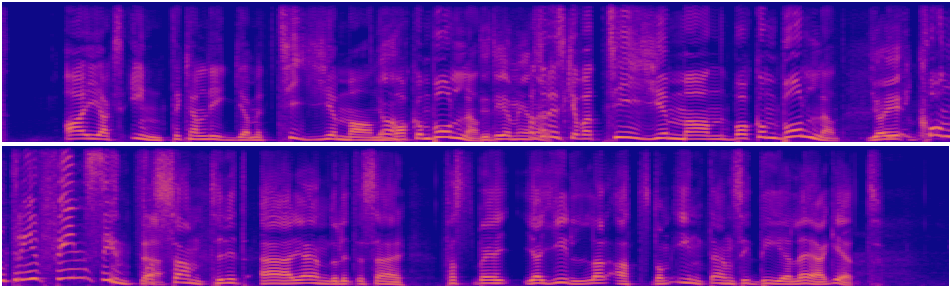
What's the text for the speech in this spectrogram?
Ajax inte kan ligga med 10 man ja, bakom bollen. Det det. Alltså det ska vara 10 man bakom bollen. Är, Kontringen finns inte! Fast samtidigt är jag ändå lite så här, fast jag, jag gillar att de inte ens i det läget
